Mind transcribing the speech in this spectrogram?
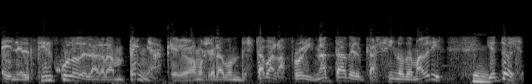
en el círculo de la Gran Peña, que vamos era donde estaba la florinata del Casino de Madrid. Y entonces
